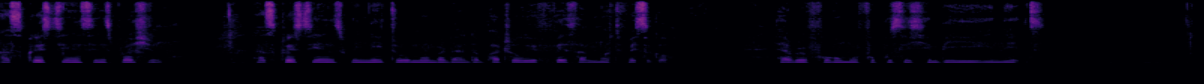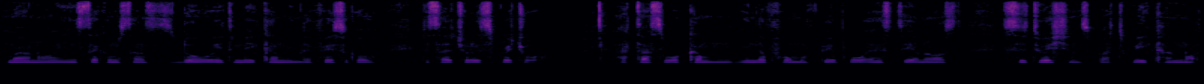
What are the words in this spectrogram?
As Christians, inspiration. As Christians, we need to remember that the battle we face are not physical. Every form of opposition, be in it, man or in circumstances, though it may come in the physical, it is actually spiritual. Attacks will come in the form of people and strenuous situations, but we cannot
